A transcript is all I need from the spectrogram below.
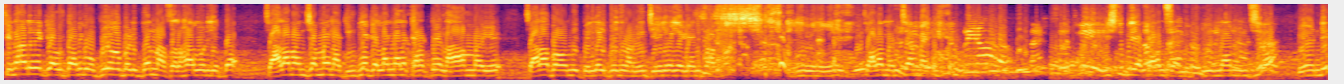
ఫినాలేకి వెళ్ళడానికి ఉపయోగపడిద్దని నా సలహా కూడా చెప్పా. చాలా మంచి అమ్మాయి నాకు ఇంట్లోకి వెళ్ళంగానే కరెక్ట్ నా అమ్మాయి. చాలా బాగుంది పెళ్ళి అయిపోయింది మనం ఏం చేయలేదు కానీ పాపం. చాలా మంచి అమ్మాయి. విష్ణుప్రియ ఫ్యాన్స్ అండి. దాని నుంచి ఏమండి?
